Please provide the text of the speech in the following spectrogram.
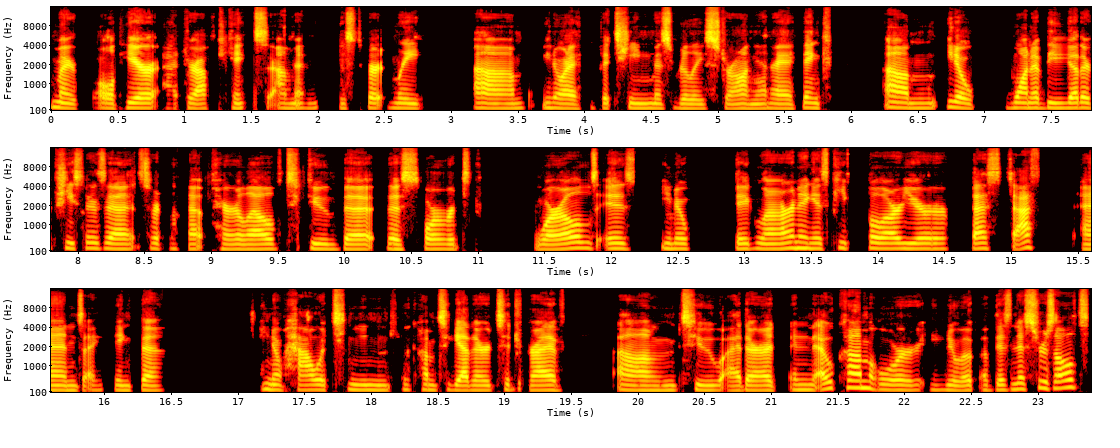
my role here at DraftKings. Um, and certainly um, you know, I think the team is really strong. And I think, um, you know, one of the other pieces that sort of that parallel to the the sports world is, you know, big learning is people are your best assets. And I think that, you know, how a team can come together to drive um, to either an outcome or, you know, a, a business result,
